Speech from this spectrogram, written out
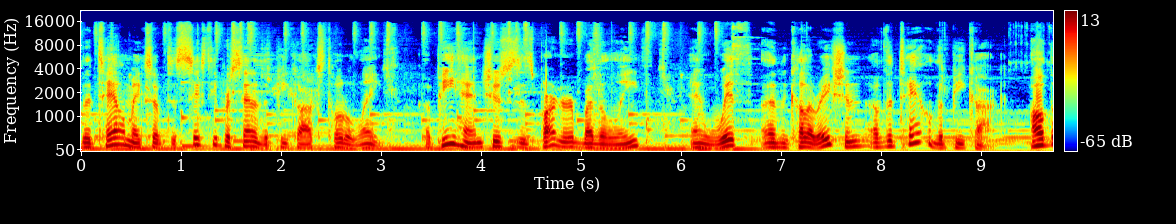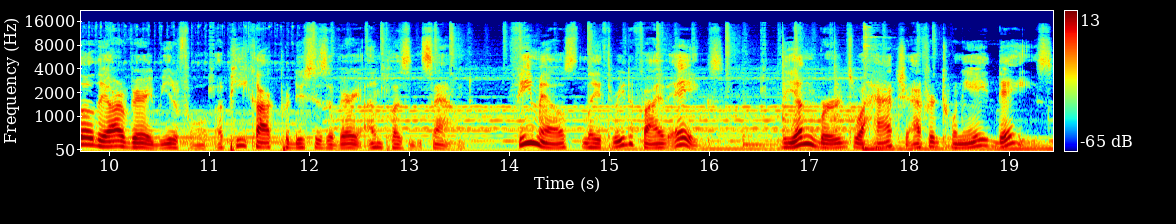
The tail makes up to 60% of the peacock's total length. A peahen chooses its partner by the length and width and coloration of the tail of the peacock. Although they are very beautiful, a peacock produces a very unpleasant sound. Females lay 3 to 5 eggs. The young birds will hatch after 28 days.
